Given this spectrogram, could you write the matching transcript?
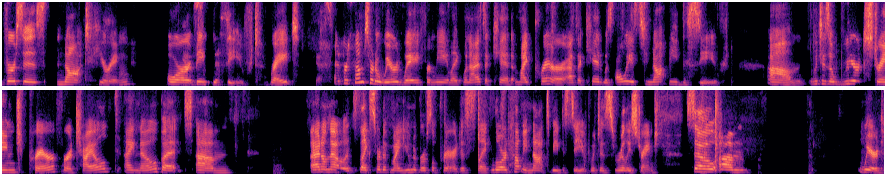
versus not hearing or yes. being deceived, right? Yes. And for some sort of weird way, for me, like when I was a kid, my prayer as a kid was always to not be deceived, um, which is a weird, strange prayer for a child, I know, but um, I don't know. It's like sort of my universal prayer, just like, Lord, help me not to be deceived, which is really strange. So, um, weird.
